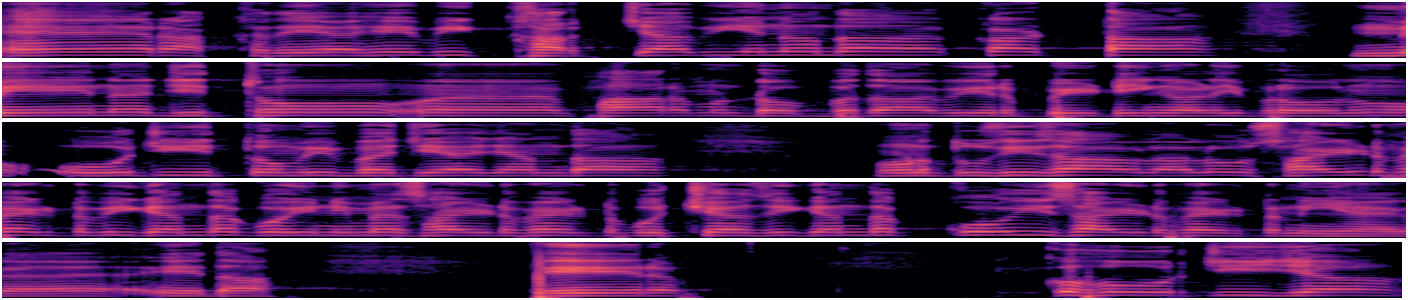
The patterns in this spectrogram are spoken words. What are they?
ਐ ਰੱਖਦੇ ਆ ਇਹ ਵੀ ਖਰਚਾ ਵੀ ਇਹਨਾਂ ਦਾ ਘੱਟ ਆ। ਮੇਨ ਜਿੱਥੋਂ ਫਾਰਮ ਡੁੱਬਦਾ ਵੀ ਰਿਪੀਟਿੰਗ ਵਾਲੀ ਪ੍ਰੋਬਲਮ ਉਹ ਚੀਜ਼ ਤੋਂ ਵੀ ਬਚਿਆ ਜਾਂਦਾ। ਹੁਣ ਤੁਸੀਂ ਹਿਸਾਬ ਲਾ ਲਓ ਸਾਈਡ ਇਫੈਕਟ ਵੀ ਕਹਿੰਦਾ, ਕੋਈ ਨਹੀਂ ਮੈਂ ਸਾਈਡ ਇਫੈਕਟ ਪੁੱਛਿਆ ਸੀ, ਕਹਿੰਦਾ ਕੋਈ ਸਾਈਡ ਇਫੈਕਟ ਨਹੀਂ ਹੈਗਾ ਇਹਦਾ। ਫੇਰ ਇੱਕ ਹੋਰ ਚੀਜ਼ ਆ,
